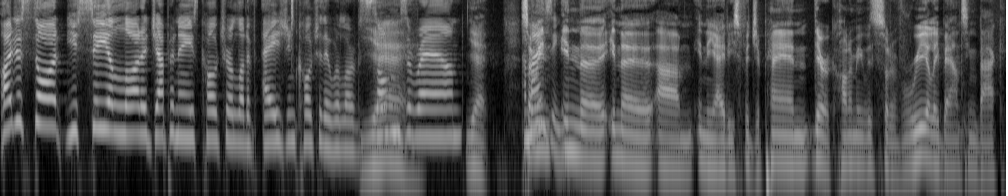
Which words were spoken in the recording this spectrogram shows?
I just thought you see a lot of Japanese culture, a lot of Asian culture. There were a lot of songs around. Yeah. So Amazing. in, in the in the um, in the eighties for Japan, their economy was sort of really bouncing back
